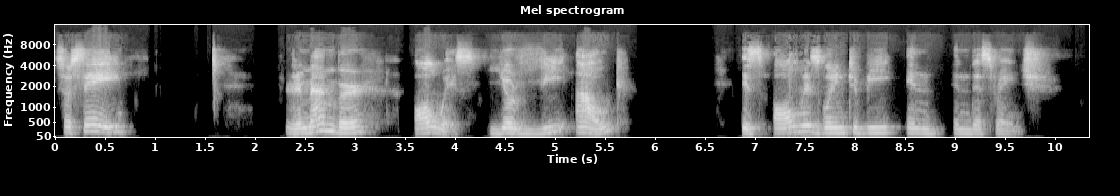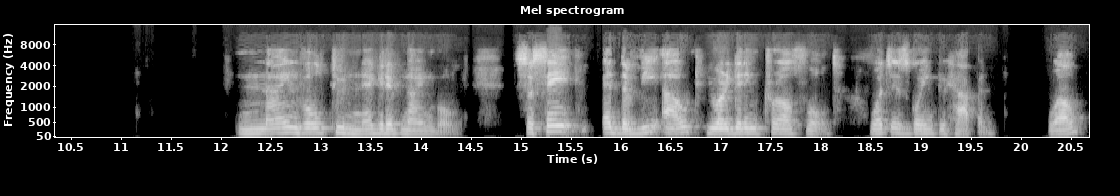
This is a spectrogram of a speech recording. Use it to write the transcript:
So say, remember always your V out is always going to be in, in this range. 9 volt to negative 9 volt. So say at the V out, you are getting 12 volt. What is going to happen? Well,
